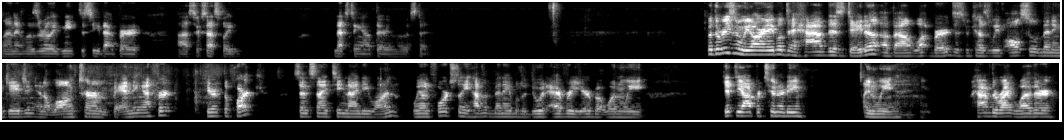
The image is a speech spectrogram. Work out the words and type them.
And it was really neat to see that bird uh, successfully nesting out there in Lewiston. But the reason we are able to have this data about what birds is because we've also been engaging in a long-term banding effort here at the park since 1991. We unfortunately haven't been able to do it every year, but when we get the opportunity and we have the right weather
